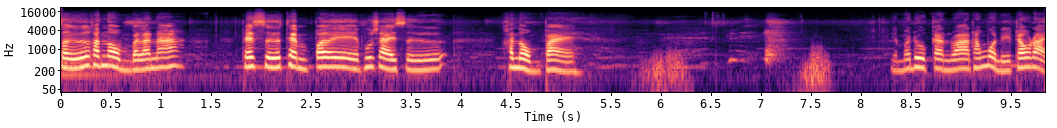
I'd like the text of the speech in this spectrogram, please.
ซื้อขนมไปแล้วนะ เพชรซื้อเทมเป้ผู้ชายซื้อขนมไป เดี๋ยวมาดูกันว่าทั้งหมดนี้เท่าไหร่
